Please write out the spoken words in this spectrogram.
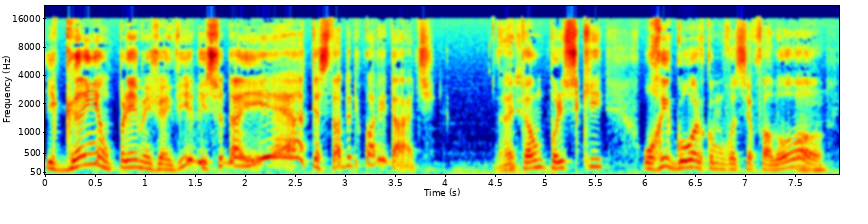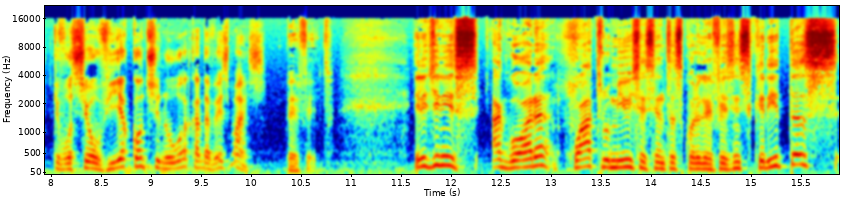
e ganha um prêmio em Joinville, isso daí é atestado de qualidade. Né? Então, por isso que o rigor, como você falou, uhum. que você ouvia, continua cada vez mais. Perfeito. Ele Diniz, agora 4.600 coreografias inscritas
